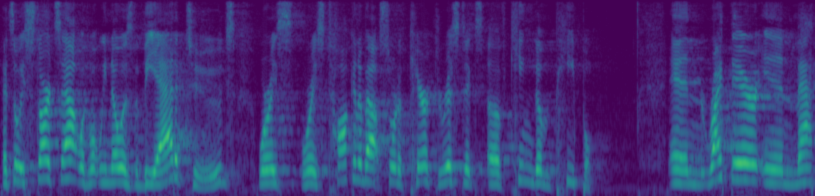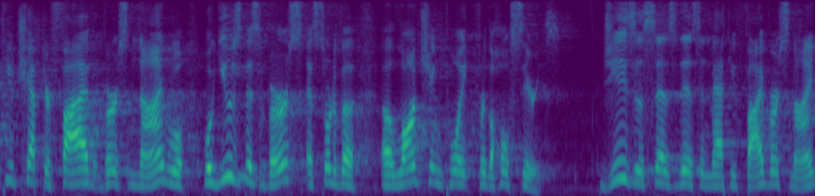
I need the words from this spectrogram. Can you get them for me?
And so he starts out with what we know as the Beatitudes, where he's, where he's talking about sort of characteristics of kingdom people. And right there in Matthew chapter 5, verse 9, we'll, we'll use this verse as sort of a, a launching point for the whole series. Jesus says this in Matthew 5, verse 9.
